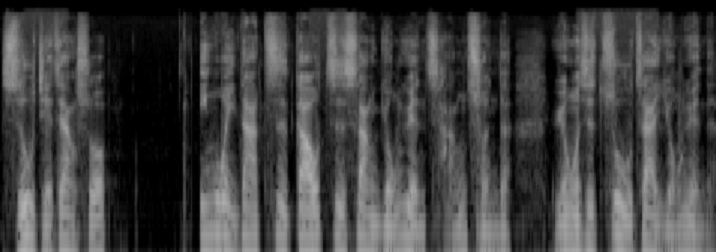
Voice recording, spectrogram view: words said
十五节这样说。因为那至高至上、永远长存的原文是住在永远的、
